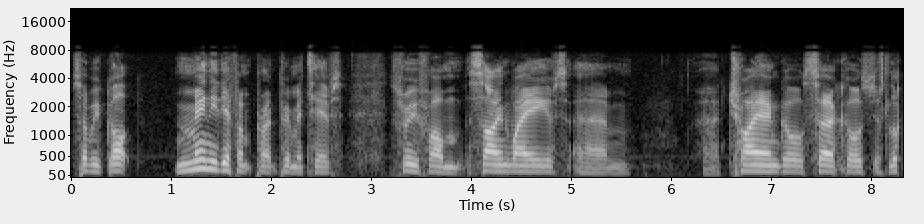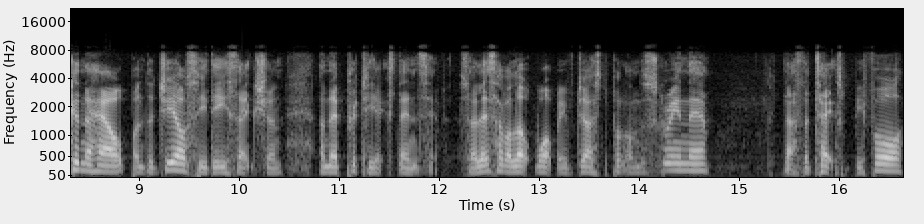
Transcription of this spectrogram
So we've got many different primitives through from sine waves um, uh, triangles, circles, just look in the help under GLCD section and they're pretty extensive. So let's have a look what we've just put on the screen there. That's the text before.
